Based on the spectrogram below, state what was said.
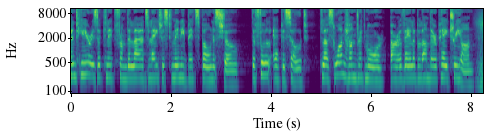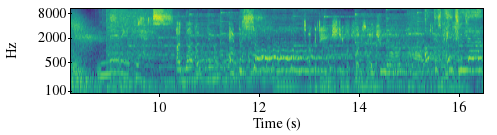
And here is a clip from the lad's latest mini bits bonus show. The full episode, plus 100 more, are available on their Patreon. Mini bits. Another new episode. Talking to you, stupid clumsy. Patreon podcast. Of this Patreon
